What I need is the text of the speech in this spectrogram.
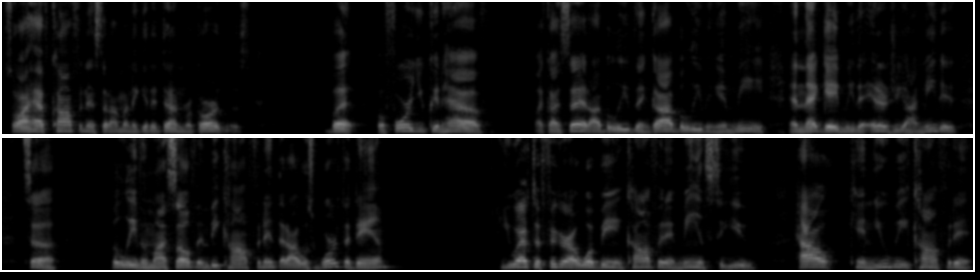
So I have confidence that I'm going to get it done regardless. But before you can have, like I said, I believed in God believing in me, and that gave me the energy I needed to believe in myself and be confident that I was worth a damn. You have to figure out what being confident means to you. How can you be confident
